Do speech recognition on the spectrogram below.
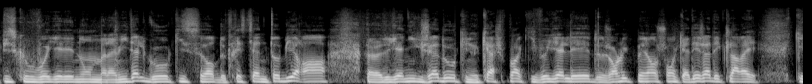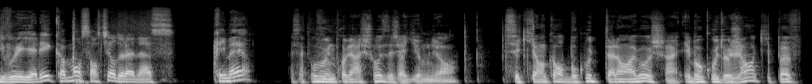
Puisque vous voyez les noms de Madame Hidalgo qui sortent, de Christiane Taubira, de Yannick Jadot qui ne cache pas qu'il veut y aller, de Jean-Luc Mélenchon qui a déjà déclaré qu'il voulait y aller, comment sortir de la nasse Primaire? Ça prouve une première chose déjà, Guillaume Durand. C'est qu'il y a encore beaucoup de talents à gauche hein, et beaucoup de gens qui peuvent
